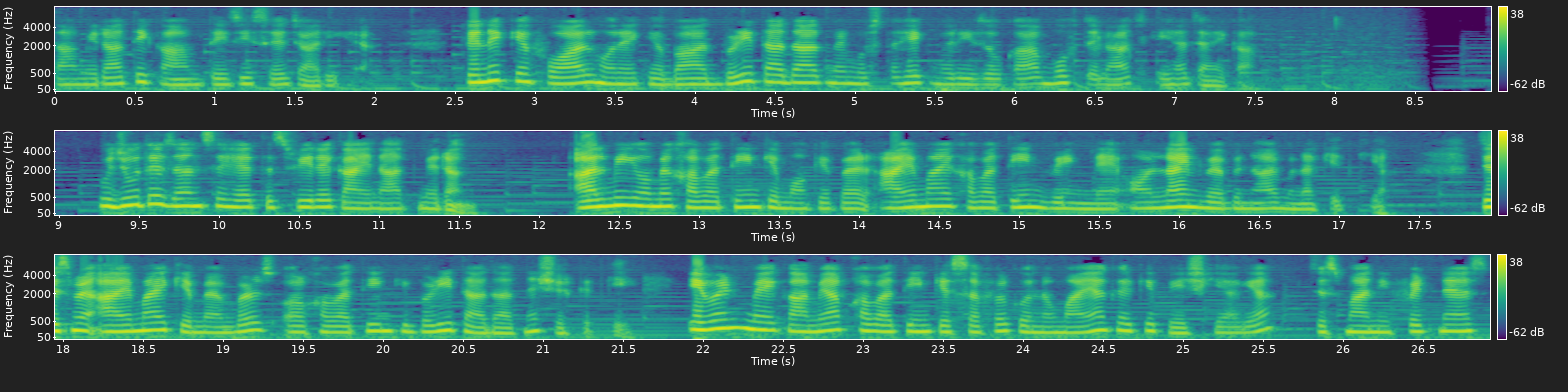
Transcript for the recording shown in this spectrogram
तामीराती काम तेज़ी से जारी है। क्लिनिक के फवाल होने के बाद बड़ी तादाद में मुस्तक मरीजों का मुफ़्त इलाज किया जाएगा। वजूद जन से है तस्वीर कायनात में रंग। आलमी योम खातन के मौके पर आई एम आई खातन विंग ने ऑनलाइन वेबिनार मुनद किया। जिसमें आई एम आई के मेंबर्स और खातन की बड़ी तादाद ने शिरकत की इवेंट में कामयाब खातन के सफ़र को नुमाया करके पेश किया गया जिसमानी फिटनेस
